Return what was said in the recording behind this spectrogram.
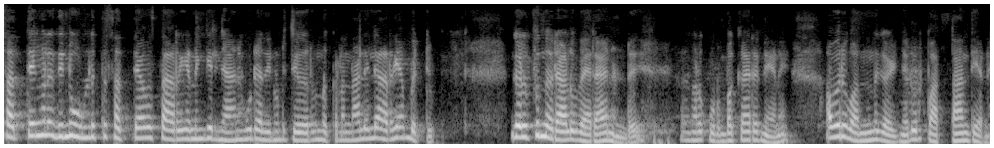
സത്യങ്ങൾ ഇതിന്റെ ഉള്ളിലത്തെ സത്യാവസ്ഥ അറിയണമെങ്കിൽ ഞാനും കൂടി അതിനോട് ചേർന്ന് നിൽക്കണം. എന്നാലല്ലേ അറിയാൻ പറ്റും. ഗൾഫിൽ നിന്ന് ഒരാൾ വരാനുണ്ട്. ഞങ്ങളുടെ കുടുംബക്കാർ തന്നെയാണ് അവർ വന്നു കഴിഞ്ഞാൽ ഒരു പത്താം തീയതിയാണ്.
